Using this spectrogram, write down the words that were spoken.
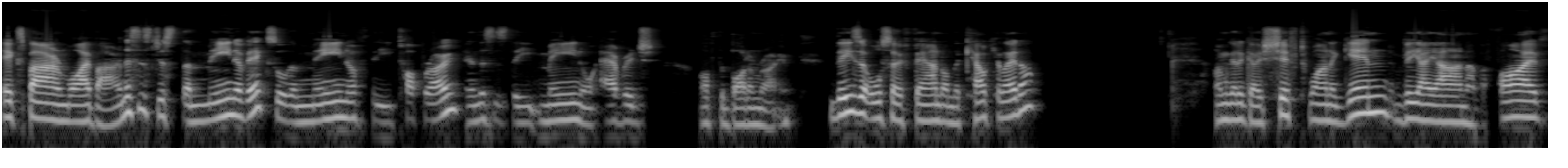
x bar and y bar. And this is just the mean of x or the mean of the top row. And this is the mean or average of the bottom row. These are also found on the calculator. I'm going to go shift 1 again, VAR number 5.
